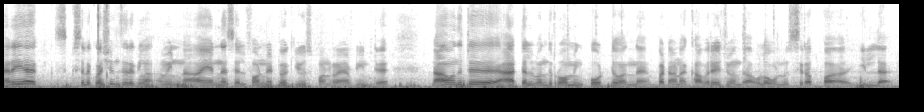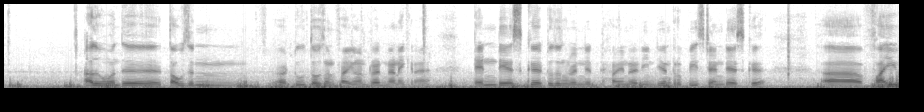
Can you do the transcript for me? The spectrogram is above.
நிறைய சில கொஷின்ஸ் இருக்கலாம். ஐ மீன் நான் என்ன செல்ஃபோன் நெட்ஒர்க் யூஸ் பண்ணுறேன் அப்படின்ட்டு நான் வந்துட்டு ஏர்டெல் வந்து ரோமிங் போட்டு வந்தேன். பட் ஆனால் கவரேஜ் வந்து அவ்வளோ ஒன்றும் சிறப்பாக இல்லை. அதுவும் வந்து thousand two thousand five hundred நினைக்கிறேன். டென் டேஸ்க்கு two thousand five hundred Indian rupees ten டேஸ்க்கு ஃபைவ்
